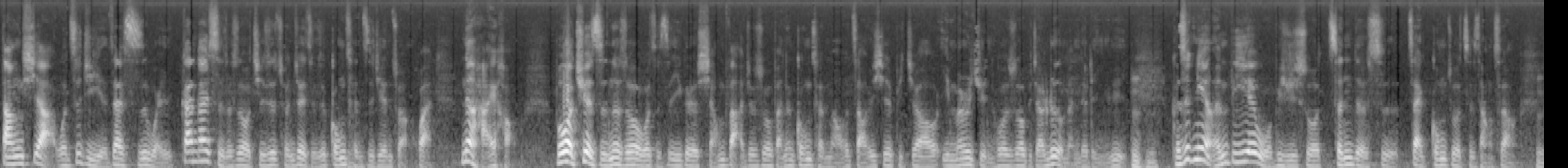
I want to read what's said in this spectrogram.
当下，我自己也在思维。刚开始的时候，其实纯粹只是工程之间转换，那还好。不过确实那时候我只是一个想法，就是说反正工程嘛，我找一些比较 emerging 或者说比较热门的领域。嗯哼。可是念 MBA，我必须说真的是在工作职场上，嗯，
